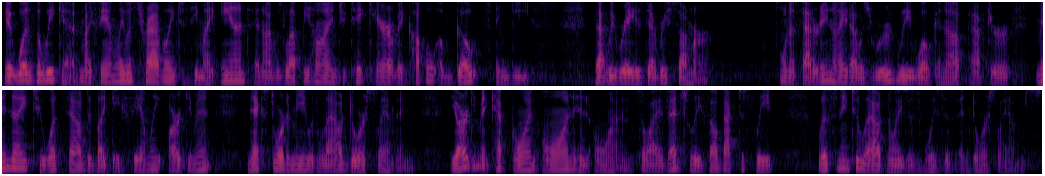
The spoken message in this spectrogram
It was the weekend. My family was traveling to see my aunt, and I was left behind to take care of a couple of goats and geese that we raised every summer. On a Saturday night, I was rudely woken up after midnight to what sounded like a family argument next door to me with loud door slamming. The argument kept going on and on, so I eventually fell back to sleep, listening to loud noises, voices, and door slams.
